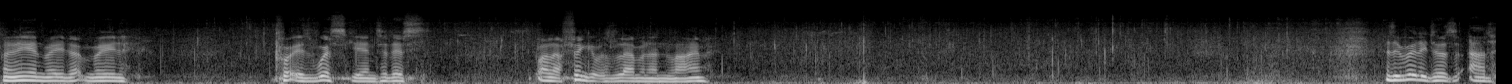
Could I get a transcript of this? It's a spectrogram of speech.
And Ian made up made put his whiskey into this. Well I think it was lemon and lime. Because it really does add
